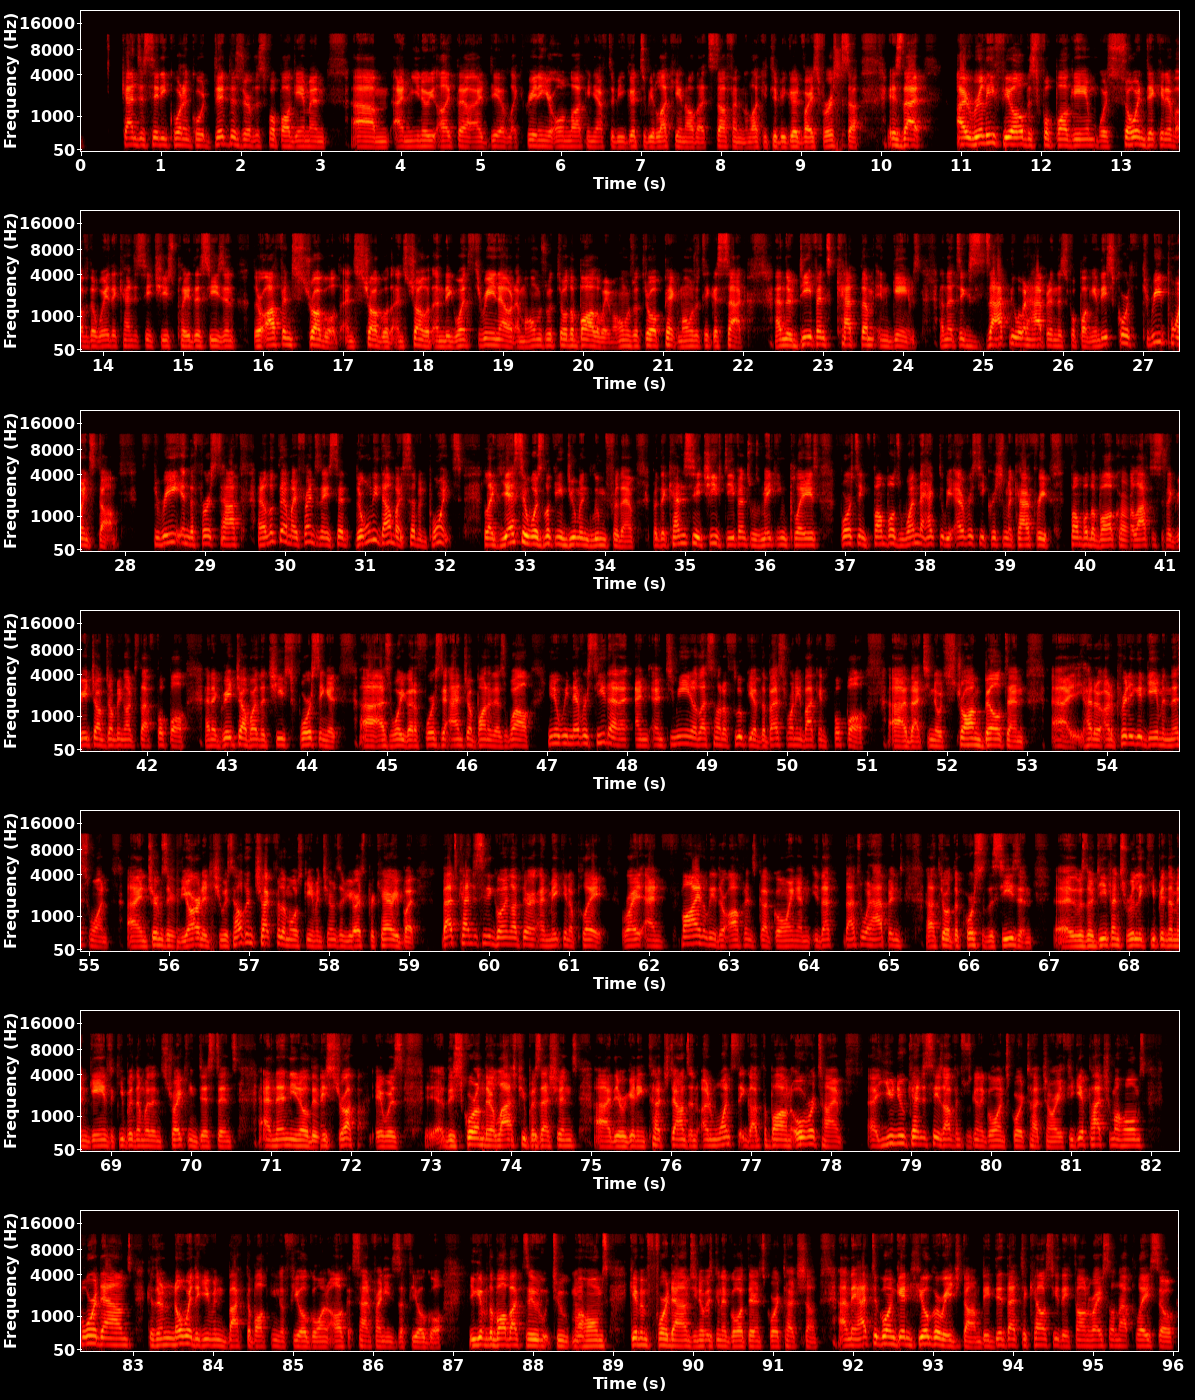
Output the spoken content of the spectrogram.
Kansas City, quote unquote, did deserve this football game, and um, and you know, I like the idea of like creating your own luck, and you have to be good to be lucky, and all that stuff, and lucky to be good, vice versa. Is that I really feel this football game was so indicative of the way the Kansas City Chiefs played this season. Their offense struggled and struggled and struggled, and they went three and out. And Mahomes would throw the ball away. Mahomes would throw a pick. Mahomes would take a sack. And their defense kept them in games. And that's exactly what happened in this football game. They scored three points, Dom three in the first half. And I looked at my friends and I said, they're only down by seven points. Like, yes, it was looking doom and gloom for them, but the Kansas City Chiefs defense was making plays, forcing fumbles. When the heck do we ever see Christian McCaffrey fumble the ball? Karlaftis did a great job jumping onto that football and a great job by the Chiefs forcing it uh, as well. You got to force it and jump on it as well. You know, we never see that. And and to me, you know, that's not a fluke. You have the best running back in football uh, that's, you know, strong built and uh, had, a, had a pretty good game in this one uh, in terms of yardage. He was held in check for the most game in terms of of yards per carry, but that's Kansas City going out there and making a play, right? And finally, their offense got going, and that that's what happened uh, throughout the course of the season. Uh, it was their defense really keeping them in games and keeping them within striking distance, and then you know they struck. It was uh, they scored on their last few possessions. Uh, they were getting touchdowns, and, and once they got the ball in overtime, uh, you knew Kansas City's offense was going to go and score a touchdown. Right? If you give Patrick Mahomes four downs because there's no way they're giving back the ball kicking a field goal and all San Fran needs a field goal. You give the ball back to to Mahomes, give him four downs, you know he's gonna go out there and score a touchdown. And they had to go and get in field goal range, Dom. They did that to Kelce. They found Rice on that play. So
